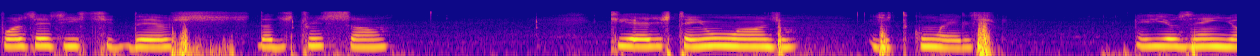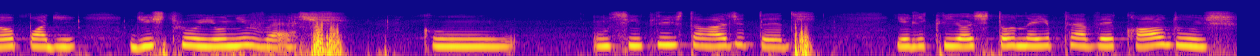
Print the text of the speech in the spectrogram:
pois existe Deus da destruição, que eles têm um anjo junto com eles. E o Zenyo pode destruir o universo com um simples estalar de dedos. E ele criou esse torneio para ver qual dos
